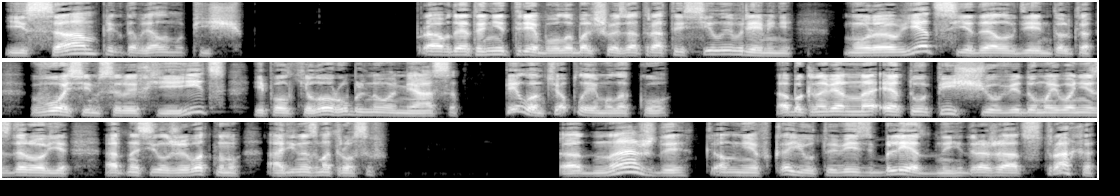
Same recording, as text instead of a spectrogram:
и сам приготовлял ему пищу. Правда, это не требовало большой затраты силы и времени. Муравьед съедал в день только восемь сырых яиц и полкило рубленого мяса. Пил он теплое молоко. Обыкновенно эту пищу, ввиду моего нездоровья, относил животному один из матросов. Однажды ко мне в каюту, весь бледный, дрожа от страха,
